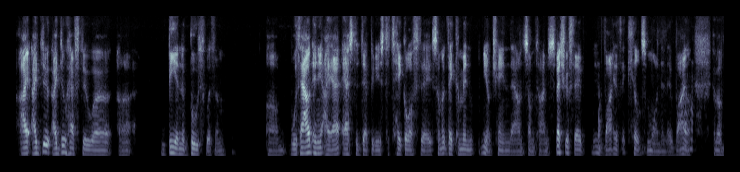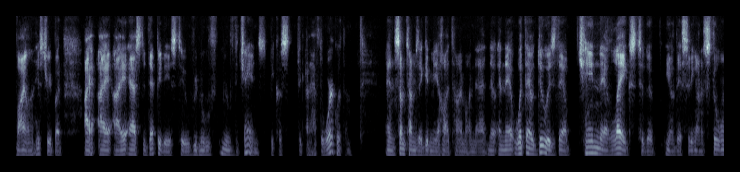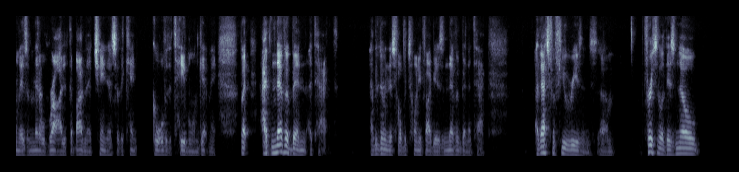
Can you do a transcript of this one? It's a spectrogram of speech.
I I do I do have to uh, uh, be in the booth with them um, without any. i asked the deputies to take off the some. of They come in, you know, chained down sometimes, especially if they, you know, if they killed someone and they're violent, have a violent history. But I, I, I asked the deputies to remove remove the chains because they're gonna have to work with them. And sometimes they give me a hard time on that. And, they- and they, what they'll do is they'll chain their legs to the, you know, they're sitting on a stool and there's a metal rod at the bottom of that chain there so they can't go over the table and get me. But I've never been attacked. I've been doing this for over 25 years and never been attacked. Uh, that's for a few reasons. Um, first of all, there's no,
